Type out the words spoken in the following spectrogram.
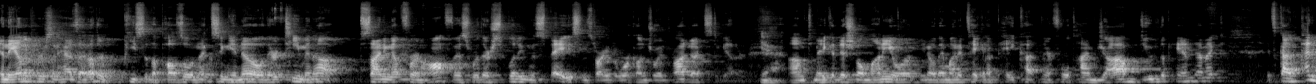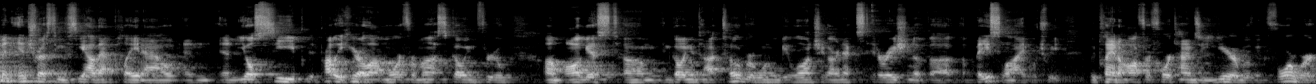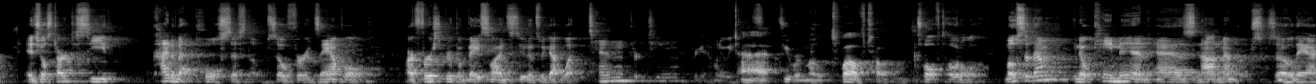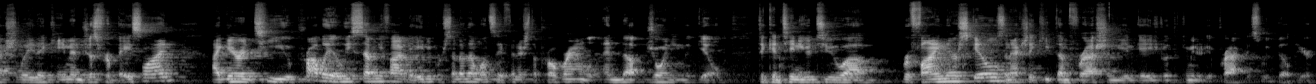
and the other person has that other piece of the puzzle. Next thing you know, they're teaming up, signing up for an office where they're splitting the space and starting to work on joint projects together Yeah. um, to make additional money, or you know they might have taken a pay cut in their full time job due to the pandemic. It's kind of, kind of been interesting to see how that played out, and and you'll see probably hear a lot more from us going through um, August um, and going into October when we'll be launching our next iteration of, uh, of Baseline, which we we plan to offer four times a year moving forward. Is you'll start to see kind of that pull system. So, for example, our first group of baseline students, we got what 10, 13? I forget how many we have. Uh, a few remote. 12 total. 12 total. Most of them, you know, came in as non-members. So they actually they came in just for baseline. I guarantee you probably at least 75 to 80% of them once they finish the program will end up joining the guild to continue to uh, refine their skills and actually keep them fresh and be engaged with the community of practice we've built here.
